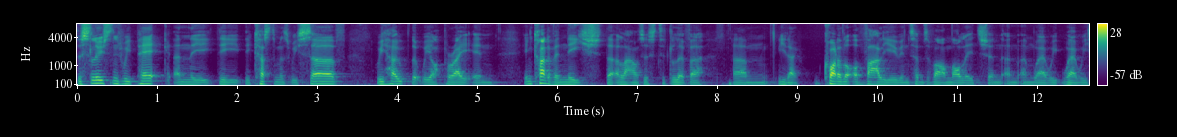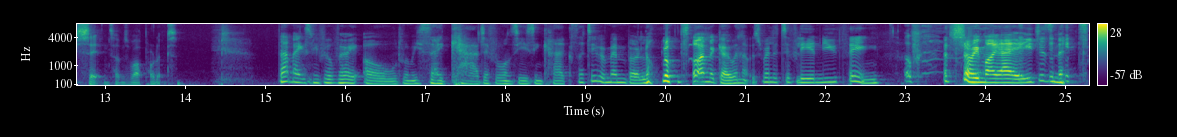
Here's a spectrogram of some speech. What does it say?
the solutions we pick and the, the, the customers we serve, we hope that we operate in, in kind of a niche that allows us to deliver um, you know, quite a lot of value in terms of our knowledge and, and, and where we where we sit in terms of our products. That makes me feel very old when we say CAD. Everyone's using CAD because I do remember a long, long time ago when that was relatively a new thing. Oh, That's showing my age, isn't it?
